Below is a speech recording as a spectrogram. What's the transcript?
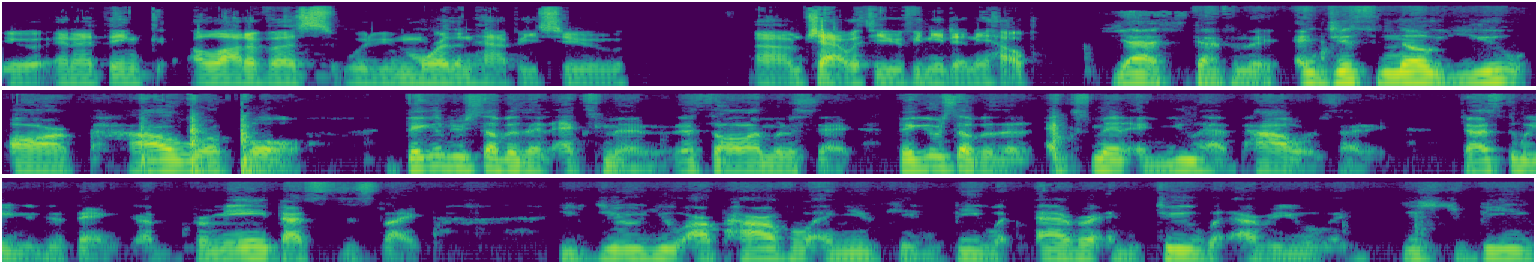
do, and i think a lot of us would be more than happy to um, chat with you if you need any help Yes, definitely. And just know you are powerful. Think of yourself as an X-Men. That's all I'm gonna say. Think of yourself as an X-Men and you have powers, honey. That's the way you need to think. Uh, For me, that's just like you you you are powerful and you can be whatever and do whatever you just be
